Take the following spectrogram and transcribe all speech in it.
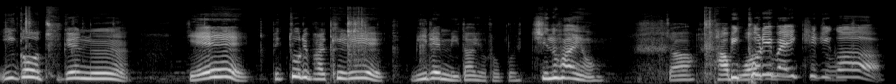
이거 두 개는 얘 빅토리 발키리 미래입니다, 여러분. 진화형. 자, 다 빅토리 모아보도록 발키리가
